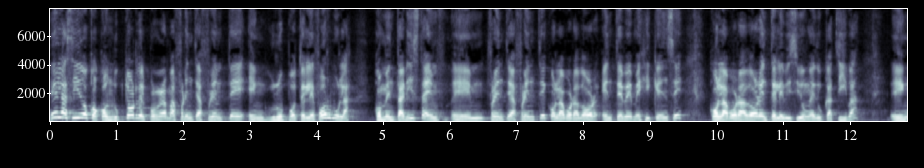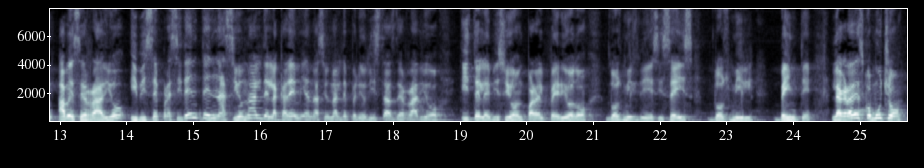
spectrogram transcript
Él ha sido coconductor del programa Frente a Frente en Grupo Telefórmula, comentarista en, Frente a Frente, colaborador en TV Mexiquense, colaborador en Televisión Educativa, en ABC Radio y vicepresidente nacional de la Academia Nacional de Periodistas de Radio y Televisión para el periodo 2016-2020. Le agradezco mucho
